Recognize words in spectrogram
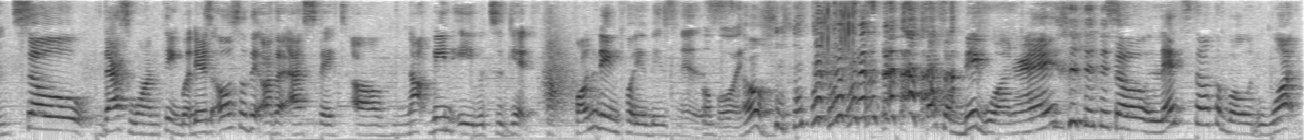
do it. So that's one thing. But there's also the other aspect of not being able to get funding for your business. Oh, boy. Oh, that's a big one, right? so let's talk about what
